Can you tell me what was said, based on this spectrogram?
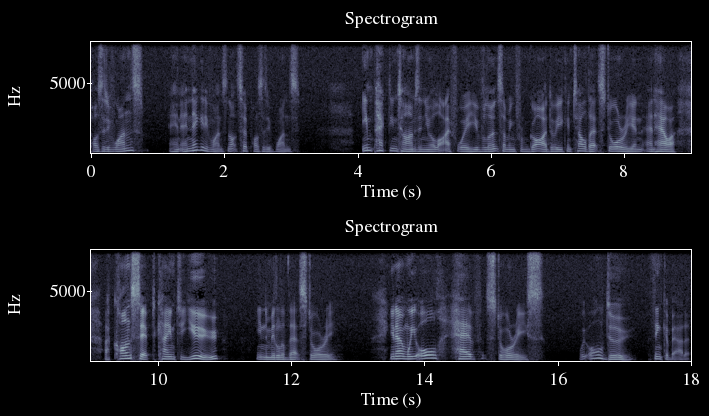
positive ones and, and negative ones, not so positive ones. Impacting times in your life where you've learned something from God, or you can tell that story and, and how a a concept came to you in the middle of that story. You know, and we all have stories. We all do. Think about it.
